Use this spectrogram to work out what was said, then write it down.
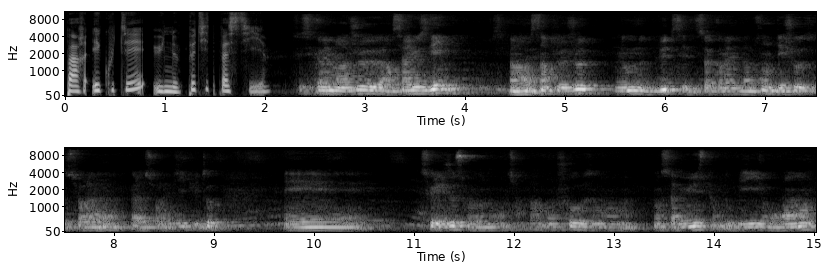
par écouter une petite pastille. C'est quand même un jeu, un serious game, c'est pas un simple jeu. Nous, notre but c'est quand même d'apprendre des choses sur la, sur la vie plutôt. Et parce que les jeux, sont, on n'en retient pas grand-chose. Hein. On, s'amuse, puis on oublie, on range.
